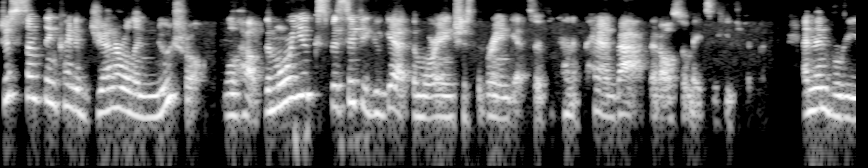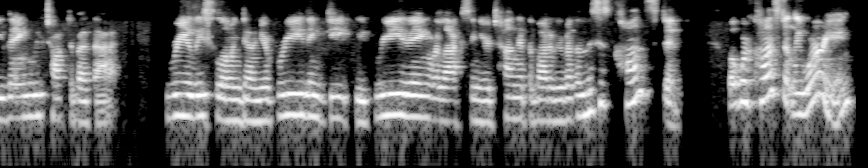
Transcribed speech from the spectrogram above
Just something kind of general and neutral will help. The more you specific you get, the more anxious the brain gets. So if you kind of pan back, that also makes a huge difference. And then breathing, we've talked about that. Really slowing down your breathing, deeply breathing, relaxing your tongue at the bottom of your breath. And this is constant. But we're constantly worrying.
